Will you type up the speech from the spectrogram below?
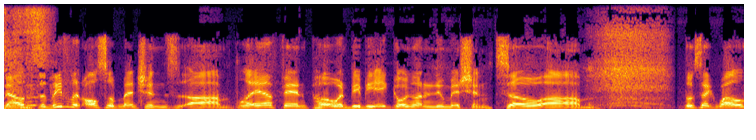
Now, the leaflet also mentions um, Leia, Finn, Poe, and BB-8 going on a new mission. So, um, looks like while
